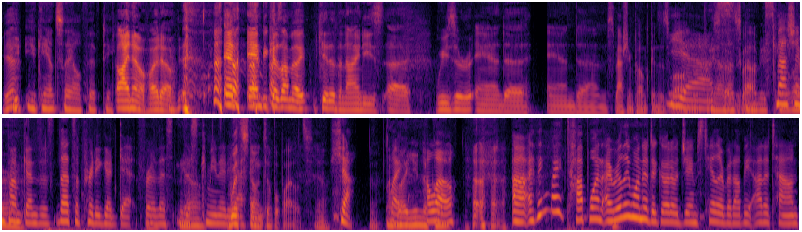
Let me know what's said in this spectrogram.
yeah. You, you can't say all 50. I know, I know. and and because I'm a kid of the '90s, uh, Weezer and uh, and um, Smashing Pumpkins as well. Yeah. Yeah, that's going about. to be Smashing killer. Pumpkins is that's a pretty good get for this this Yeah. community. with I Stone think. Temple Pilots. Yeah. Yeah. How like, about you, Nicole? hello. uh, I think my top one. I really wanted to go to James Taylor, but I'll be out of town.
